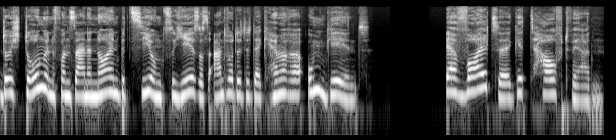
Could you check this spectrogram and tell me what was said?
Durchdrungen von seiner neuen Beziehung zu Jesus antwortete der Kämmerer umgehend. Er wollte getauft werden.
